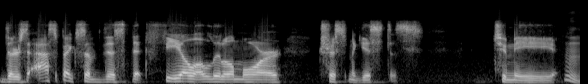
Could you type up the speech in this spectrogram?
there's aspects of this that feel a little more trismegistus to me Hmm.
